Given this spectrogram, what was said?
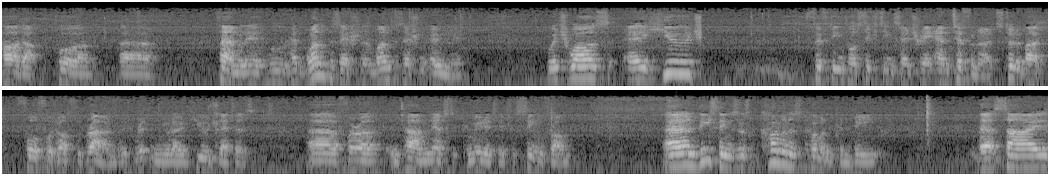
hard up, poor uh, family who had one possession and one possession only, which was a huge 15th or 16th century antiphona. It stood about four foot off the ground, it was written, you know, in huge letters uh, for an entire monastic community to sing from. And these things are as common as common can be. Their size,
